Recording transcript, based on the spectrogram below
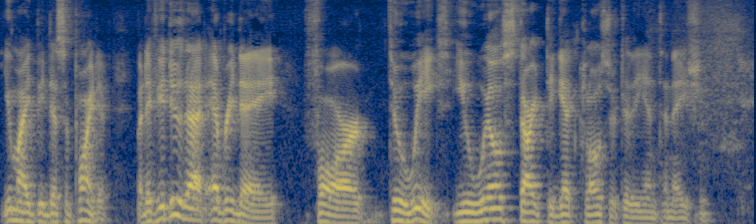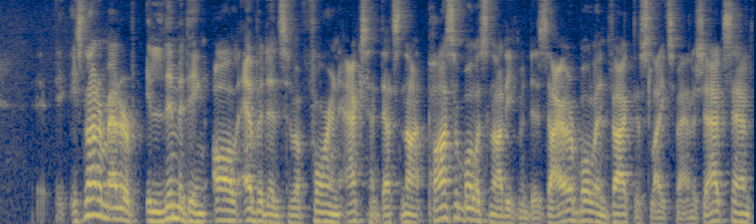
You might be disappointed. But if you do that every day for two weeks, you will start to get closer to the intonation it's not a matter of eliminating all evidence of a foreign accent. That's not possible. It's not even desirable. In fact, a slight Spanish accent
